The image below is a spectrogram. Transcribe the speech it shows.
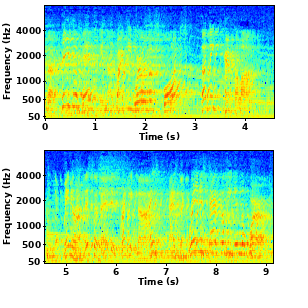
For the big event in the wacky world of sports, the decathlon. The winner of this event is recognized as the greatest athlete in the world.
